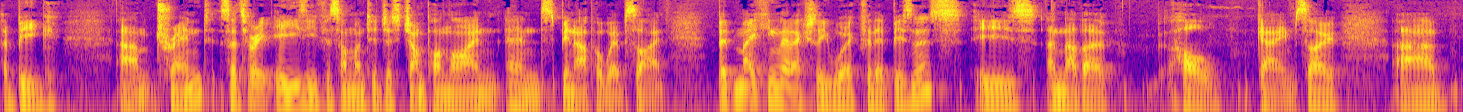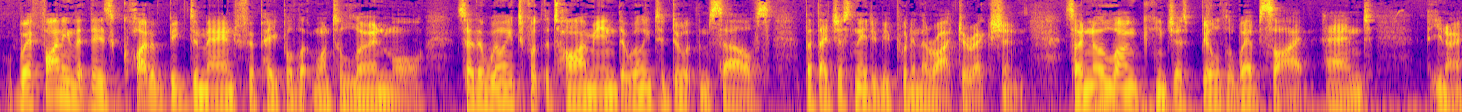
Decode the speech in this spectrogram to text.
a, a big um, trend. So it's very easy for someone to just jump online and spin up a website, but making that actually work for their business is another whole game. So uh, we're finding that there's quite a big demand for people that want to learn more. So they're willing to put the time in, they're willing to do it themselves, but they just need to be put in the right direction. So no longer can you just build a website and you know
